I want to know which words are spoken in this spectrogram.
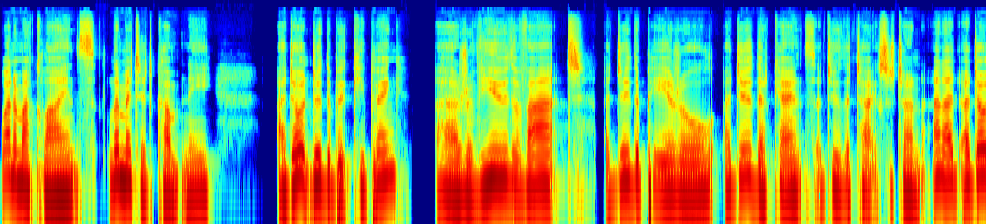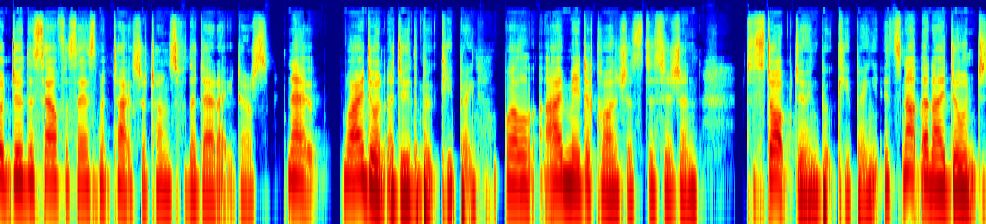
one of my clients, limited company, I don't do the bookkeeping, I review the VAT, I do the payroll, I do the accounts, I do the tax return, and I, I don't do the self assessment tax returns for the directors. Now, why don't I do the bookkeeping? Well, I made a conscious decision to stop doing bookkeeping. It's not that I don't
